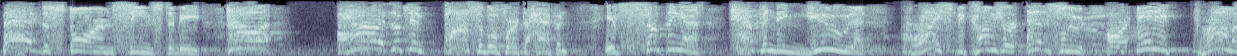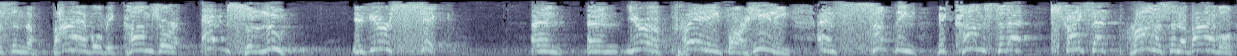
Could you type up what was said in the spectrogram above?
bad the storm seems to be, how how it looks impossible for it to happen. If something has happened in you that Christ becomes your absolute, or any promise in the Bible becomes your absolute, if you're sick and and you're praying for healing, and something becomes to that, strikes that promise in the Bible,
